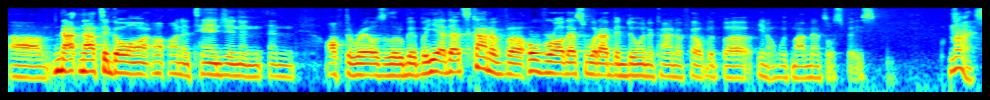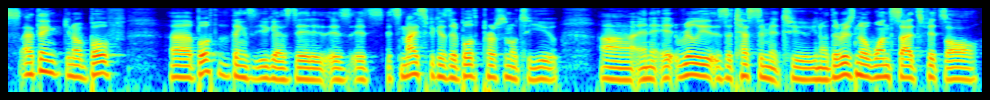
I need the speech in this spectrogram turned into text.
um, not not to go on on a tangent and and off the rails a little bit. But yeah, that's kind of uh, overall that's what I've been doing to kind of help with uh, you know with my mental space. Nice. I think you know both. Uh, both of the things that you guys did is, is it's it's nice because they're both personal to you, uh, and it, really is a testament to you know there is no one size fits all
